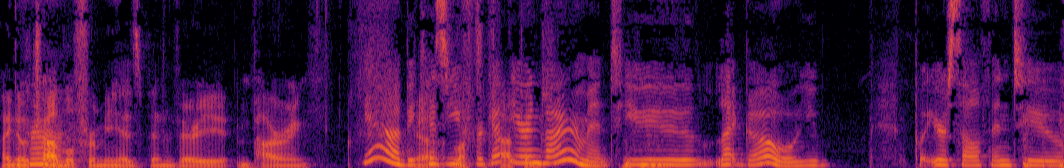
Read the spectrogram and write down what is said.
I know Huh. travel for me has been very empowering. Yeah, because you forget your environment. You mm-hmm. let go. You put yourself into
